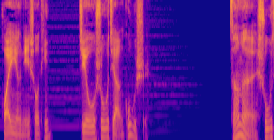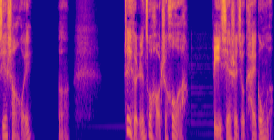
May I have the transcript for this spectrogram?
欢迎您收听九叔讲故事。咱们书接上回，啊，这个人做好之后啊，李先生就开工了，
